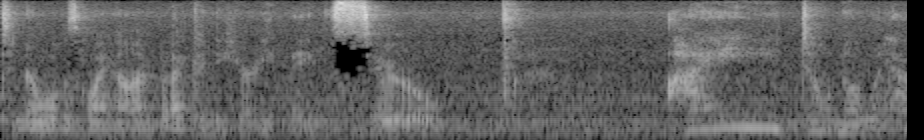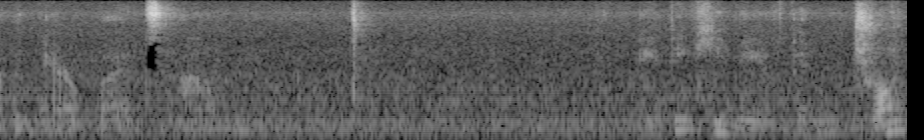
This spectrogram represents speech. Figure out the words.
to know what was going on, but I couldn't hear anything. So I don't know what happened there, but um, I think he may have been drunk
